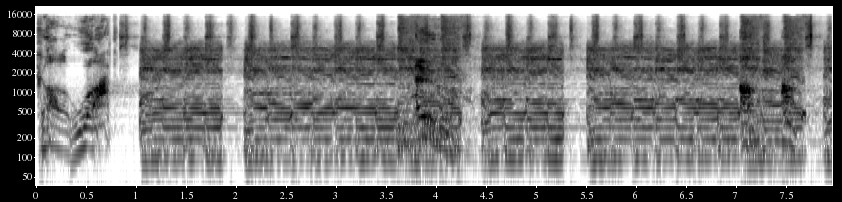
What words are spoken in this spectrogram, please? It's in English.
Call what? Ooh. Uh, um, uh. Um.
